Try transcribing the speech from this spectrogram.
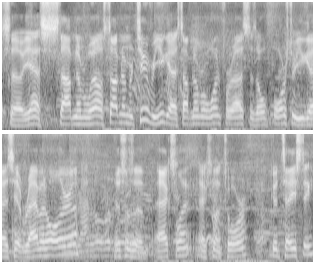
So yes, stop number well, stop number two for you guys. Stop number one for us is Old Forester. You guys hit Rabbit Hole area. This was an excellent, excellent tour. Good tasting.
